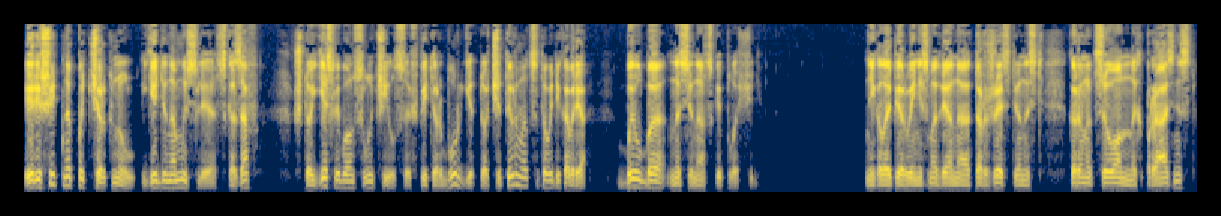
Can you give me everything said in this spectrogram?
и решительно подчеркнул единомыслие, сказав, что если бы он случился в Петербурге, то 14 декабря был бы на Сенатской площади. Николай I, несмотря на торжественность коронационных празднеств,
